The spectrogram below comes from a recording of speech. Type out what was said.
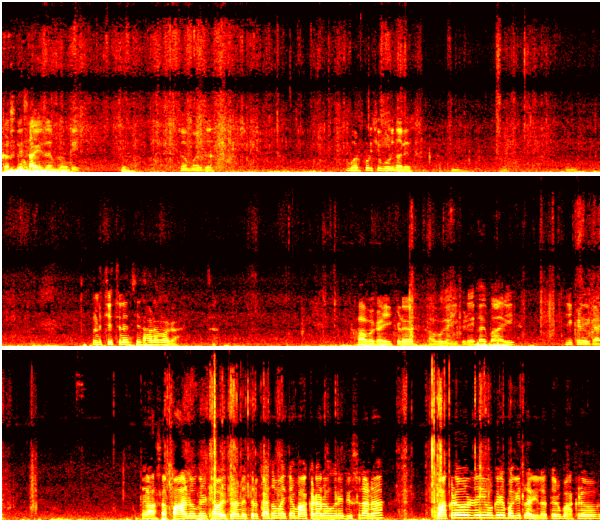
कसली साईज आहे मोठी जबरदस्त. भरपूर चिबूड झालेत. आणि चिचण्यांची झाडं बघा. हा बघा इकडं हा बघा इकडे काय बारीक इकडे काय. तर असा पान वगैरे ठेवायचा नाहीतर कसं माहितीये माकडानं वगैरे दिसला ना माकडं नाही वगैरे बघितलं नाही ना तर माकडं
